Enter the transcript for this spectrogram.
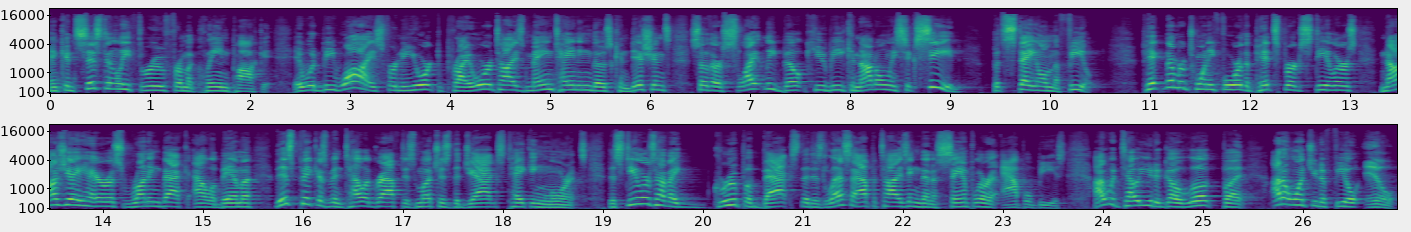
and consistently threw from a clean pocket. It would be wise for New York to prioritize maintaining those conditions so their slightly built QB can not only succeed, but stay on the field. Pick number 24, the Pittsburgh Steelers, Najee Harris, running back, Alabama. This pick has been telegraphed as much as the Jags taking Lawrence. The Steelers have a group of backs that is less appetizing than a sampler at Applebee's. I would tell you to go look, but I don't want you to feel ill.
